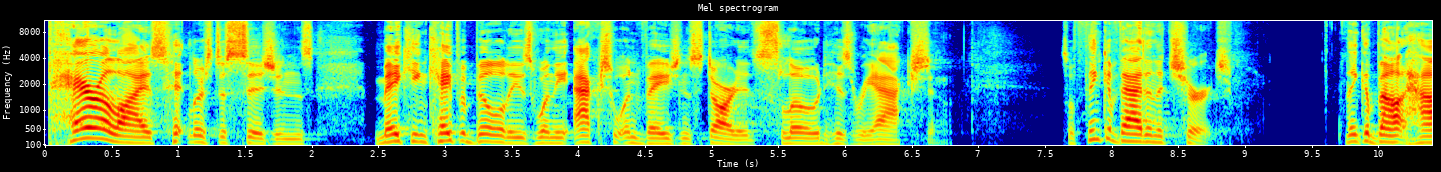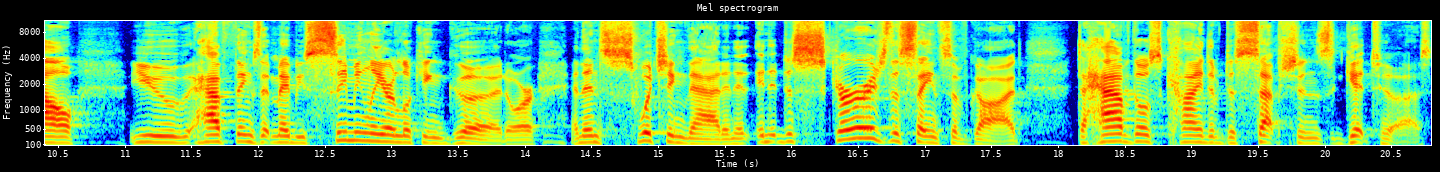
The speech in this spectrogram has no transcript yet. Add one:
paralyzed Hitler's decisions, making capabilities when the actual invasion started slowed his reaction. So think of that in the church. Think about how you have things that maybe seemingly are looking good, or and then switching that, and it, and it discouraged the saints of God to have those kind of deceptions get to us.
